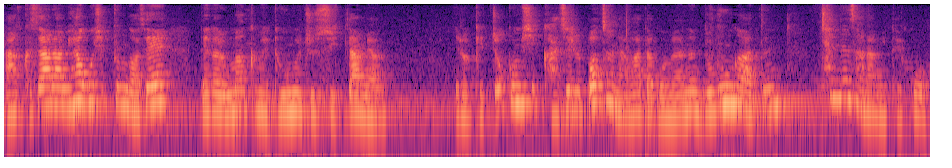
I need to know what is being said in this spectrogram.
아 그 사람이 하고 싶은 것에 내가 요만큼의 도움을 줄 수 있다면 이렇게 조금씩 가지를 뻗쳐나가다 보면은 누군가든 찾는 사람이 되고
